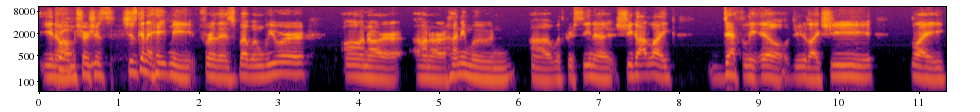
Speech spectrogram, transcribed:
you know, Bro, I'm sure she's she's gonna hate me for this, but when we were on our on our honeymoon uh with Christina, she got like deathly ill, dude. Like she like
